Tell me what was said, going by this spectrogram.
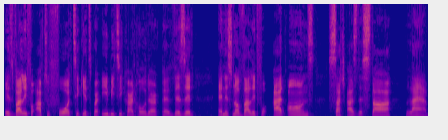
It's valid for up to four tickets per EBT card holder per visit, and is not valid for add ons such as the Star Lab.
